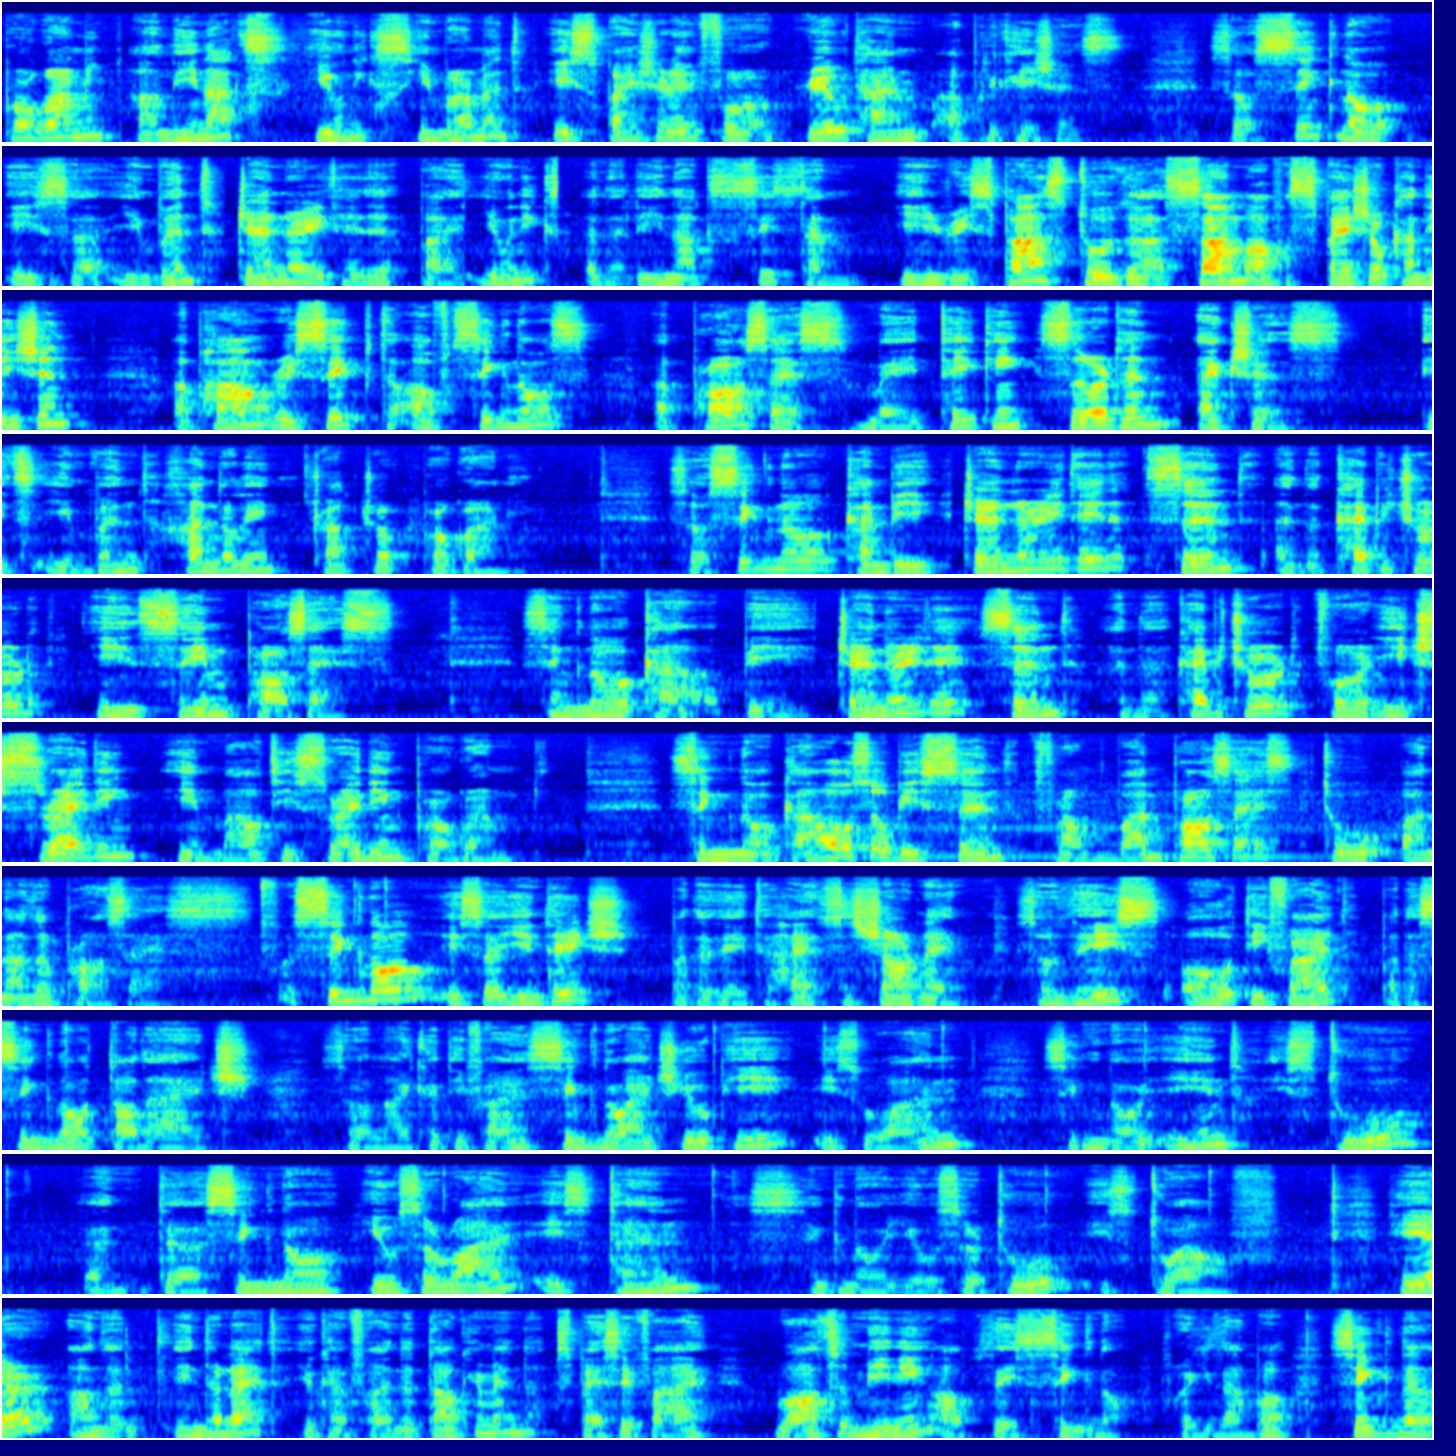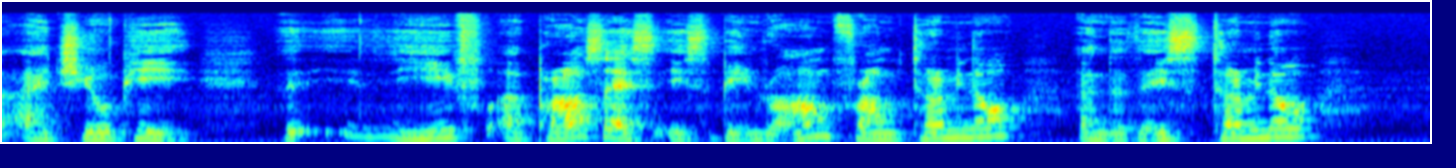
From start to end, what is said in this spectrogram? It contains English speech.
programming on Linux, Unix environment, especially for real-time applications. So Signal is uh, an event generated by Unix and Linux system. In response to the sum of special condition, upon receipt of signals, a process may take certain actions. It's event handling structure programming. So signal can be generated, sent, and captured in same process. Signal can be generated, sent, and captured for each threading in multi-threading program. Signal can also be sent from one process to another process. Signal is an integer, but it has a short name. So this all defined by the signal.h. So like define signal HUP is 1, signal int is 2, and signal user 1 is 10, signal user 2 is 12. Here on the internet, you can find the document specify what's meaning of this signal. For example, signal HUP. If a process is being run from terminal and this terminal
